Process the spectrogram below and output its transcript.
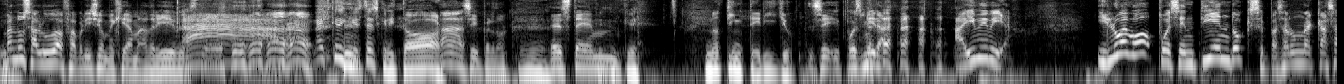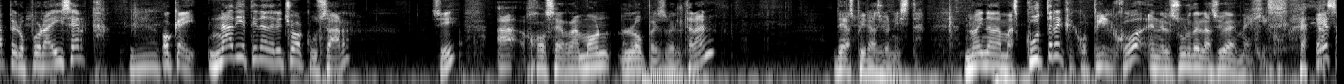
Mando un saludo a Fabricio Mejía Madrid. este- Ah, es que dijiste escritor. Ah, sí, perdón. Este, ¿Qué? No tinterillo. sí, pues mira, ahí vivían. Y luego, pues entiendo que se pasaron una casa, pero por ahí cerca. Ok, nadie tiene derecho a acusar, ¿sí? A José Ramón López Beltrán de aspiracionista. No hay nada más cutre que Copilco en el sur de la Ciudad de México. Es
